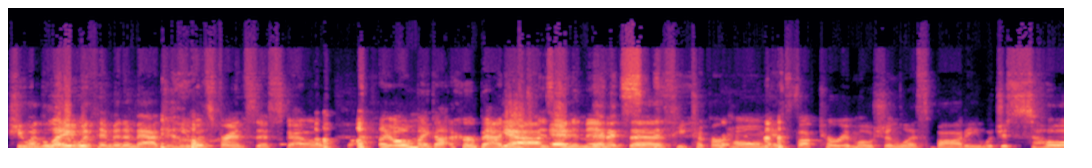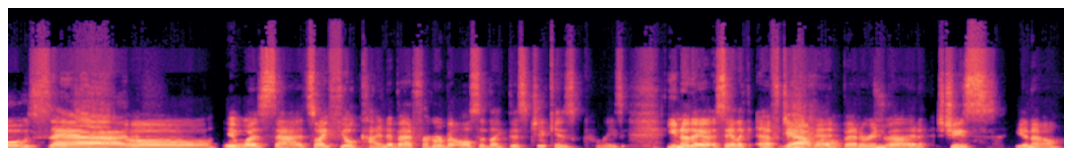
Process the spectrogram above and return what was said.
She would lay with him and imagine he was Francisco. Like, oh my god, her baggage yeah, is and immense. then it says he took her home and fucked her emotionless body, which is so sad. Oh, it was sad. So I feel kind of bad for her, but also like this chick is crazy. You know, they say like effed Yeah, in the head, better in sure. bed. She's, you know,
